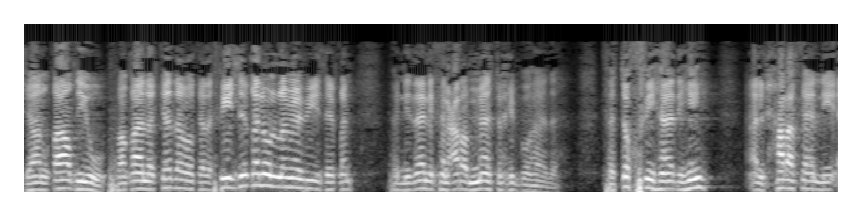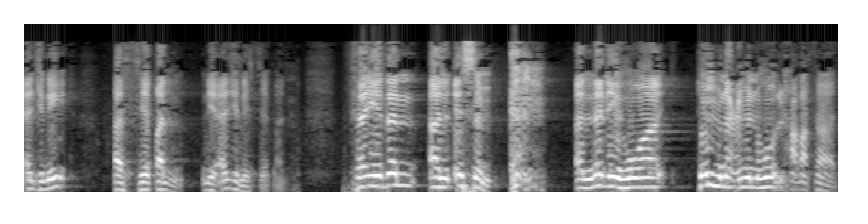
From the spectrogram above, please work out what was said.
جاء القاضي فقال كذا وكذا. في ثقل ولا ما في ثقل؟ فلذلك العرب ما تحب هذا. فتخفي هذه الحركة لأجل الثقل لأجل الثقل. فإذا الاسم الذي هو تمنع منه الحركات.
